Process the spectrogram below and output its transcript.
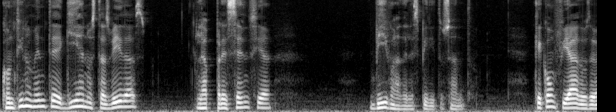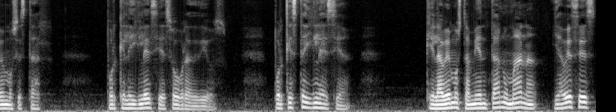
continuamente guía nuestras vidas la presencia viva del Espíritu Santo. Qué confiados debemos estar, porque la iglesia es obra de Dios, porque esta iglesia, que la vemos también tan humana y a veces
